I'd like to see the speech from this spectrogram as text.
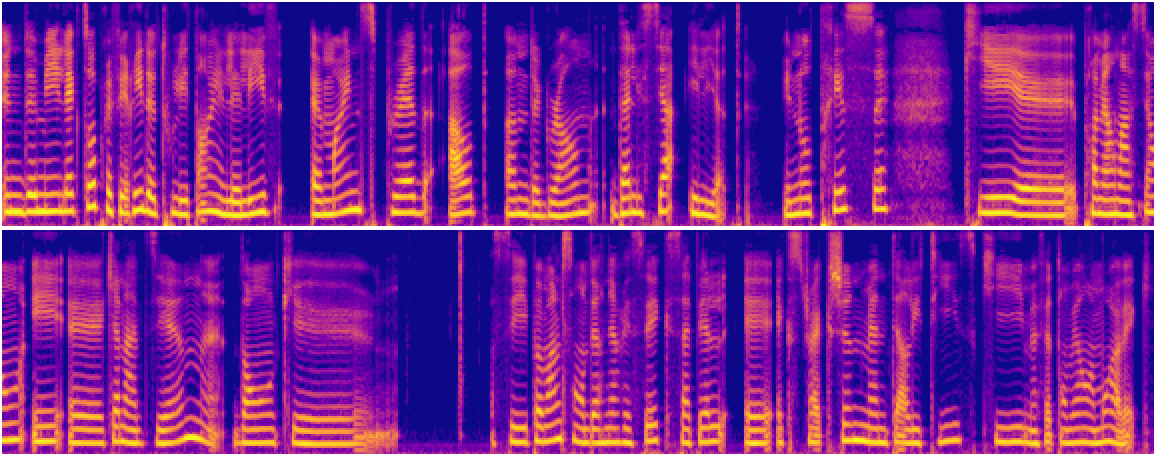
Une de mes lectures préférées de tous les temps est le livre A Mind Spread Out Underground d'Alicia Elliott, une autrice qui est euh, Première Nation et euh, canadienne. Donc, euh, c'est pas mal son dernier essai qui s'appelle Extraction Mentalities qui me fait tomber en amour avec.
